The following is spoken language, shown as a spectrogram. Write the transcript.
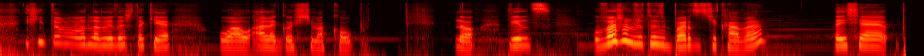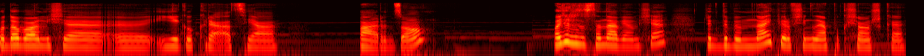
I to było dla mnie też takie wow, ale gość ma cope. No, więc uważam, że to jest bardzo ciekawe. W sensie podoba mi się y, jego kreacja bardzo. Chociaż zastanawiam się, że gdybym najpierw sięgnęła po książkę,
